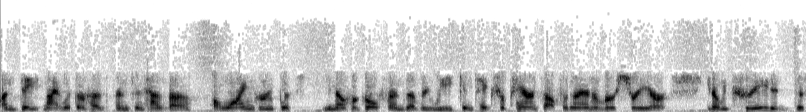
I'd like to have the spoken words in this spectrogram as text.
on date night with her husbands and has a, a wine group with you know her girlfriends every week and takes her parents out for their anniversary or you know, we created this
